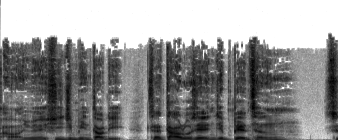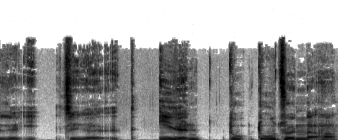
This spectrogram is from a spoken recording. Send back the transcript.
啊，因为习近平到底在大陆现在已经变成这个一这个一人。独独尊了哈，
